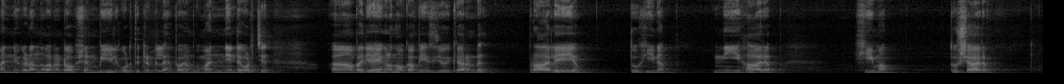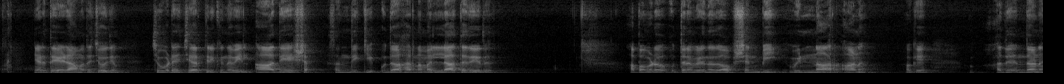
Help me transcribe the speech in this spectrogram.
മഞ്ഞുകണം എന്ന് പറഞ്ഞിട്ട് ഓപ്ഷൻ ബിയിൽ കൊടുത്തിട്ടുണ്ടല്ലേ അപ്പോൾ നമുക്ക് മഞ്ഞിന്റെ കുറച്ച് പര്യായങ്ങൾ നോക്കാം. പി എസ് ചോദിക്കാറുണ്ട്. പ്രാലേയം തുഹിനം നീഹാരം ഹിമം തുഷാരം. ഇനി അടുത്ത ഏഴാമത്തെ ചോദ്യം. ചുവടെ ചേർത്തിരിക്കുന്നവയിൽ ആദേശ സന്ധിക്ക് ഉദാഹരണമല്ലാത്തത് ഏത്? അപ്പം ഇവിടെ ഉത്തരം വരുന്നത് ഓപ്ഷൻ ബി വിണ്ണാർ ആണ്. ഓക്കെ. അത് എന്താണ്?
